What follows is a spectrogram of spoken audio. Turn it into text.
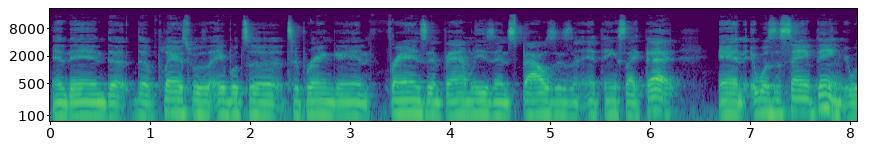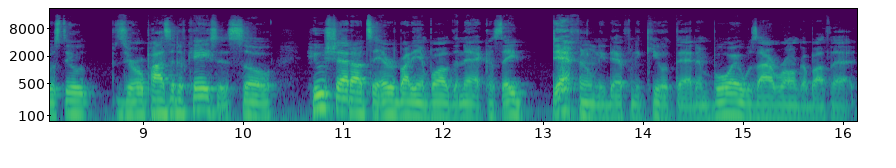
and then the the players was able to to bring in friends and families and spouses and, and things like that, and it was the same thing. It was still zero positive cases. So huge shout out to everybody involved in that because they definitely, definitely killed that. And boy, was I wrong about that.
